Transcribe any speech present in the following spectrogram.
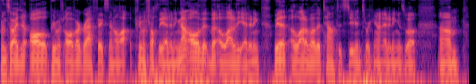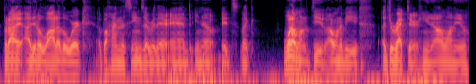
And so I did all pretty much all of our graphics and a lot pretty much all the editing. Not all of it, but a lot of the editing. We had a lot of other talented students working on editing as well. Um, but I, I did a lot of the work behind the scenes over there and you know it's like what I want to do. I want to be a director, you know, I want to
